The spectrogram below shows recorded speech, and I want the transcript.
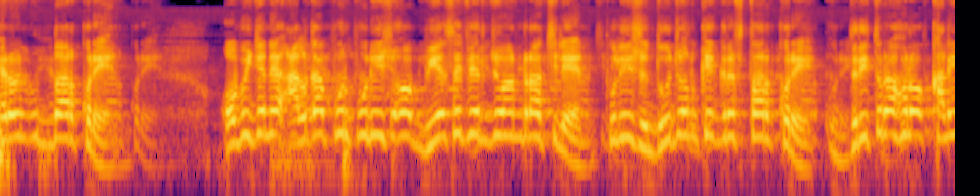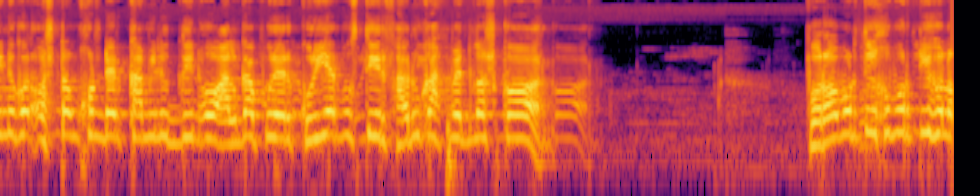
হেরোইন উদ্ধার করেন অভিযানে আলগাপুর পুলিশ ও বিএসএফ এর জওয়ানরা ছিলেন। পুলিশ দুজনকে গ্রেফতার করে। ধৃতরা হলো কালীনগর অষ্টম খণ্ডের কামিল উদ্দিন ও আলগাপুরের কুরিয়ার বস্তির ফারুক আহমেদ লস্কর। পরবর্তী খবরটি হল,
